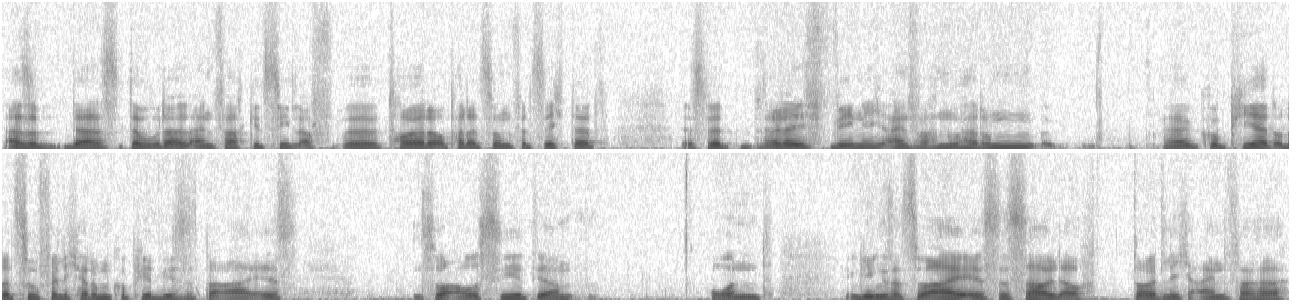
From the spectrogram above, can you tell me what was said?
Also das, da wurde halt einfach gezielt auf äh, teure Operationen verzichtet. Es wird relativ wenig einfach nur herum äh, oder zufällig herumkopiert, wie es bei AES so aussieht. Ja. Und im Gegensatz zu AES ist es halt auch deutlich einfacher,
